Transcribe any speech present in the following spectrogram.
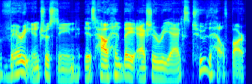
very interesting is how Henbei actually reacts to the health bar.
